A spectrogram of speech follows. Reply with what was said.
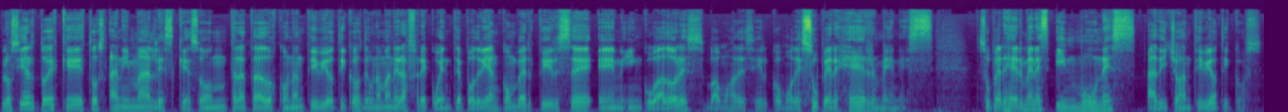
Lo cierto es que estos animales que son tratados con antibióticos de una manera frecuente podrían convertirse en incubadores, vamos a decir, como de supergérmenes. Supergérmenes inmunes a dichos antibióticos.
